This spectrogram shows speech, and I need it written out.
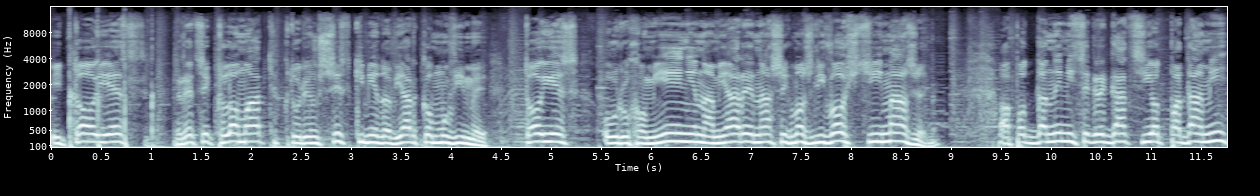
I to jest recyklomat, którym wszystkim niedowiarkom mówimy. To jest uruchomienie na miarę naszych możliwości i marzeń. A poddanymi segregacji odpadami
